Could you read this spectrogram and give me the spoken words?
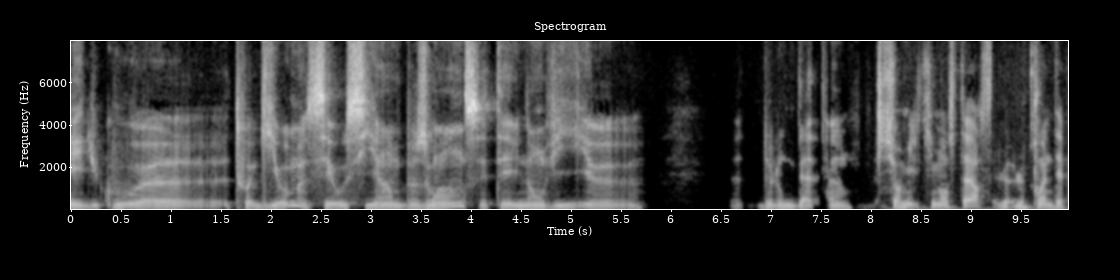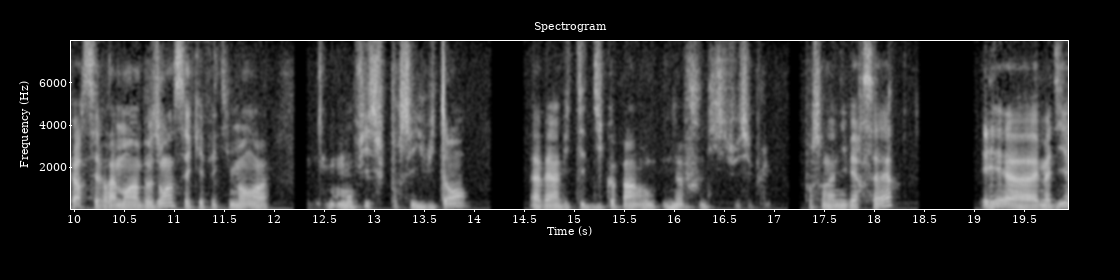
Et du coup, euh, toi, Guillaume, c'est aussi un besoin, c'était une envie euh, de longue date? Sur Milky Monster, le, point de départ, c'est vraiment un besoin. C'est qu'effectivement, euh, mon fils, pour ses 8 ans, avait invité 10 copains, ou 9 ou 10, je sais plus, pour son anniversaire. Et elle m'a dit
